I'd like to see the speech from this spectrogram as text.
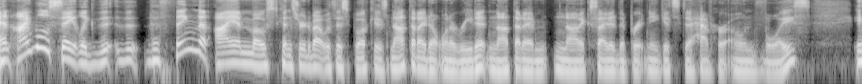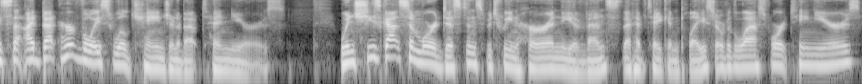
And I will say, like the, the the thing that I am most concerned about with this book is not that I don't want to read it, and not that I'm not excited that Britney gets to have her own voice. It's that I bet her voice will change in about ten years. When she's got some more distance between her and the events that have taken place over the last 14 years,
